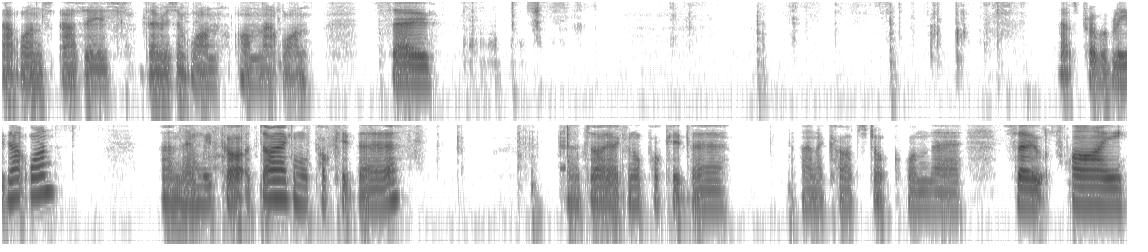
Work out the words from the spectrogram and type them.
That one's as is. There isn't one on that one. So that's probably that one. And then we've got a diagonal pocket there, a diagonal pocket there, and a cardstock one there. So I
